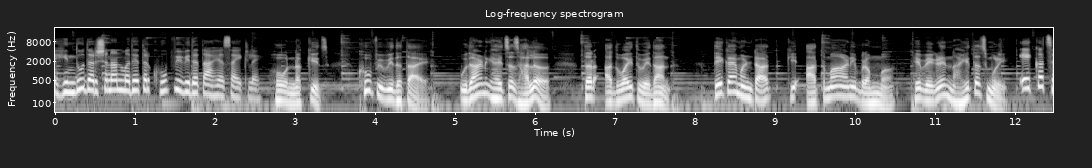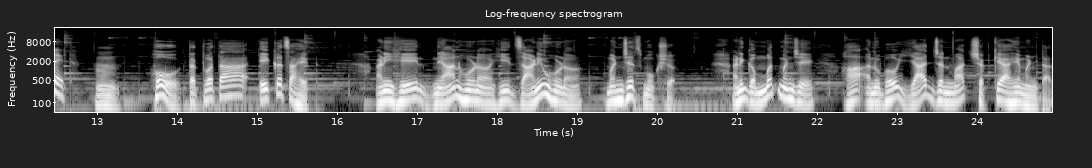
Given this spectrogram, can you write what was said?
हिंदू दर्शनांमध्ये तर खूप विविधता आहे असं ऐकलंय. हो नक्कीच. खूप विविधता आहे. उदाहरण घ्यायचं झालं तर अद्वैत वेदांत. ते काय म्हणतात की आत्मा आणि ब्रह्म हे वेगळे नाहीतच मुळी. एकच आहेत. हं. तत्वता एकच आहेत. आणि हे ज्ञान होणं ही जाणीव होणं म्हणजेच मोक्ष. आणि गंमत म्हणजे हा अनुभव याच जन्मात शक्य आहे म्हणतात.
